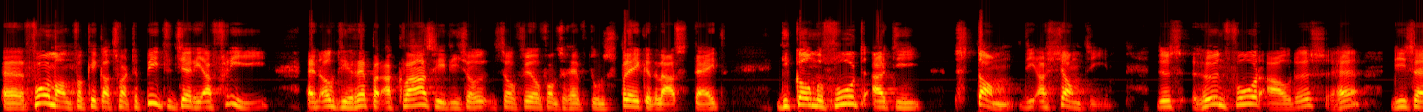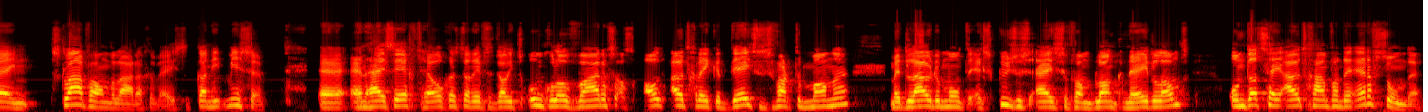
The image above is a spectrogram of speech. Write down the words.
uh, voorman van Kick Zwarte Piet, Jerry Afri, en ook die rapper Aquasi, die zo, zoveel van zich heeft doen spreken de laatste tijd, die komen voort uit die stam, die Ashanti. Dus hun voorouders, hè, die zijn slavenhandelaren geweest. Dat kan niet missen. Uh, en hij zegt, Helgers, dan heeft het wel iets ongeloofwaardigs als uitgerekend deze zwarte mannen met luide mond excuses eisen van blank Nederland, omdat zij uitgaan van de erfzonde.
